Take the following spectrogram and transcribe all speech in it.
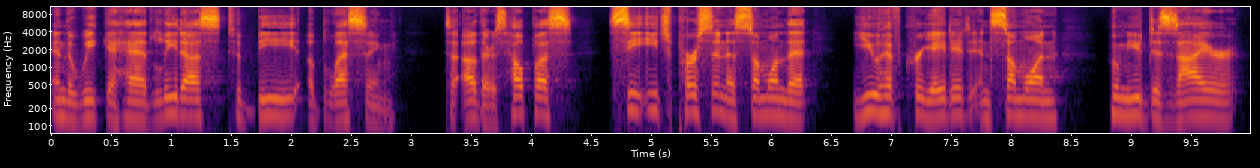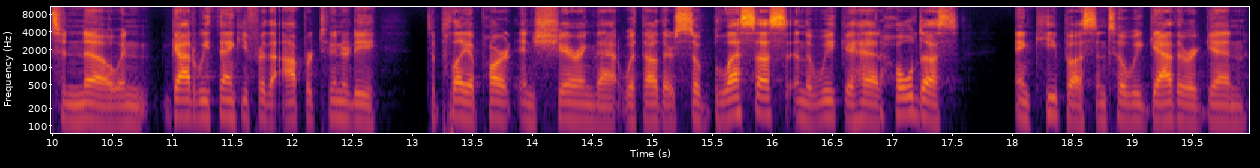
in the week ahead, lead us to be a blessing to others. Help us see each person as someone that you have created and someone whom you desire to know. And God, we thank you for the opportunity to play a part in sharing that with others. So bless us in the week ahead. Hold us and keep us until we gather again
